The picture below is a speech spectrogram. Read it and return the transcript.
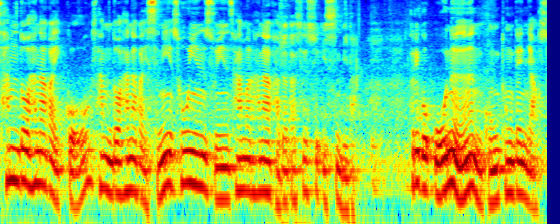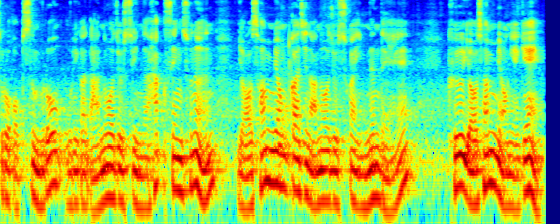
3도 하나가 있고 3도 하나가 있으니 소인 수인 3을 하나 가져다 쓸 수 있습니다. 그리고 5는 공통된 약수로 없으므로 우리가 나누어 줄 수 있는 학생 수는 6명까지 나누어 줄 수가 있는데 그 6명에게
